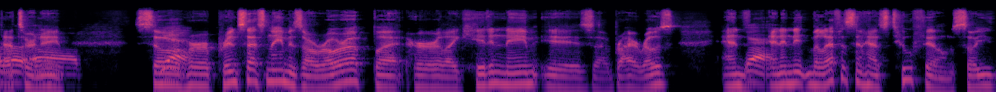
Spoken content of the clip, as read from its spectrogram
That's her name. uh, So Yeah. her princess name is Aurora, but her like hidden name is uh, Briar Rose, and Yeah. and then it, Maleficent has two films, so you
